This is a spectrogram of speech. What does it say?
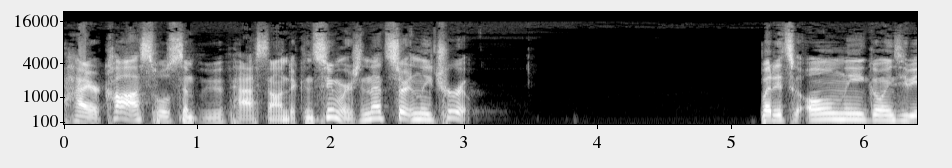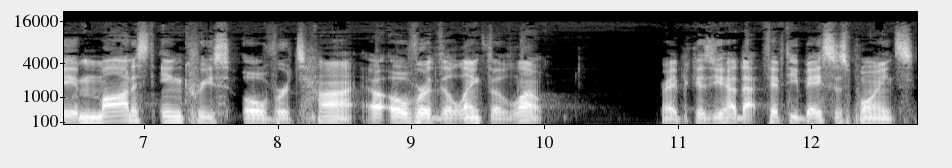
higher costs will simply be passed on to consumers. And that's certainly true. But it's only going to be a modest increase over time, uh, over the length of the loan, right? Because you have that 50 basis points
